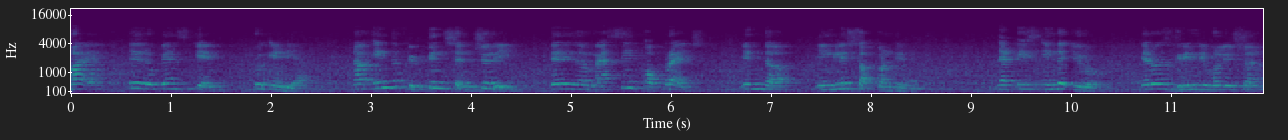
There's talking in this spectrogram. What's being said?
why the Europeans came to India. Now in the 15th century there is a massive uprising in the English subcontinent that is in the Europe. There was green revolution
